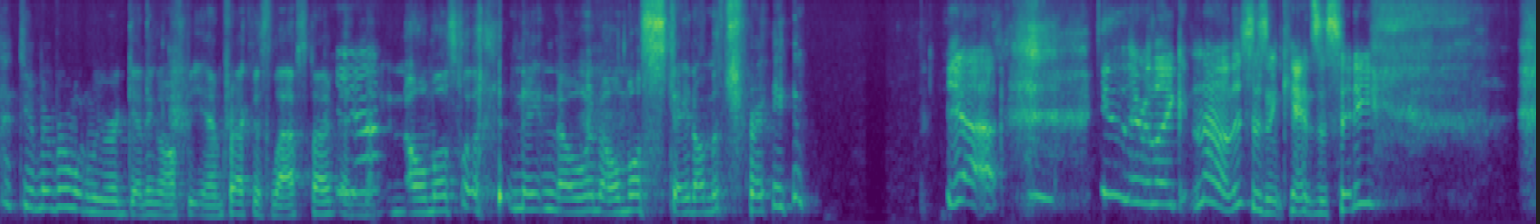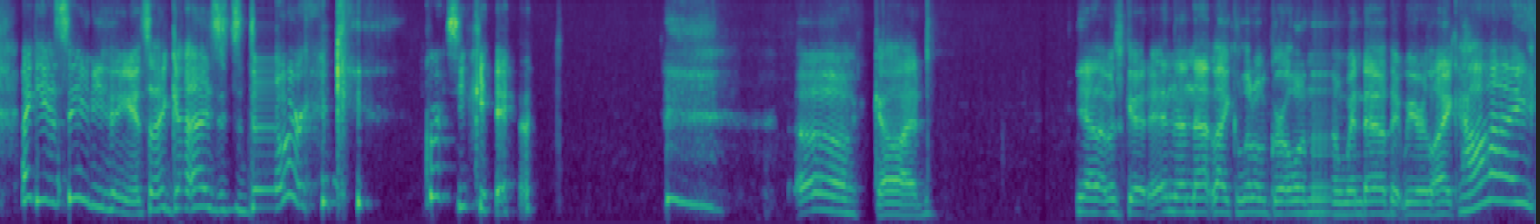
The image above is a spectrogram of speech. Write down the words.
do you remember when we were getting off the Amtrak this last time and Yeah. Nate almost Nate and Owen almost stayed on the train? Yeah. They were like, no, this isn't Kansas City. I can't see anything. It's like, guys, it's dark. of course you can't. Oh, God. Yeah, that was good. And then that like little girl in the window that we were like, hi.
